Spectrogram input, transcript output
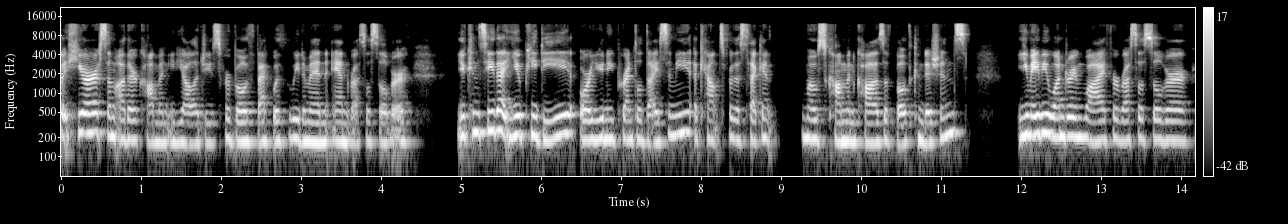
but here are some other common etiologies for both Beckwith-Wiedemann and Russell-Silver. You can see that UPD or uniparental disomy accounts for the second most common cause of both conditions. You may be wondering why for Russell-Silver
